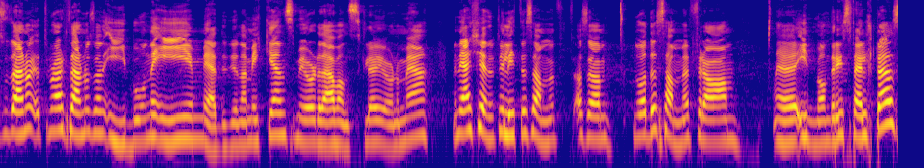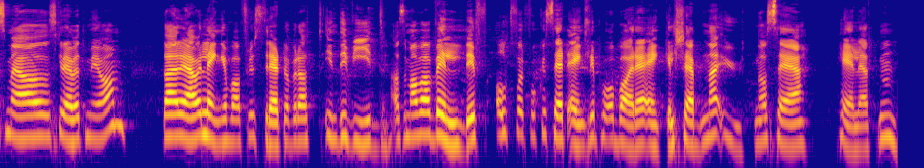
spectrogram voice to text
så noe, jeg tror det er noe sånn iboende i mediedynamikken som gjør det der vanskelig å gjøre noe med. Men jeg kjenner til litt det samme, altså, noe av det samme fra eh, innvandringsfeltet, som jeg har skrevet mye om. Der jeg lenge var frustrert over at individ altså Man var veldig altfor fokusert egentlig på bare enkeltskjebne uten å se helheten.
